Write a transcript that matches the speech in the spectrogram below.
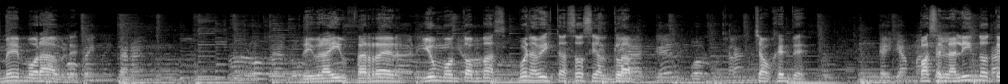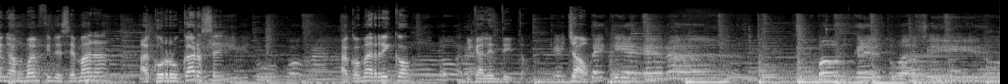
memorable. De Ibrahim Ferrer y un montón más. Buena Vista Social Club. Chao, gente. Pásenla lindo, tengan buen fin de semana, acurrucarse, a comer rico y calentito. Chao. porque tú has sido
